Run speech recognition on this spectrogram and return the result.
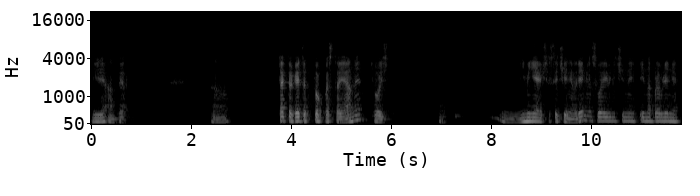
миллиампер. А, так как этот ток постоянный, то есть не меняющийся с течением времени своей величины и направления,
